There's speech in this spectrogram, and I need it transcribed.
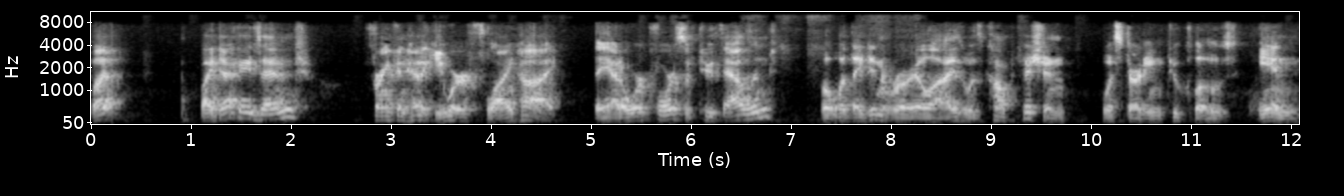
but by decade's end, Frank and Heidecke were flying high. They had a workforce of 2,000, but what they didn't realize was competition was starting to close in.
